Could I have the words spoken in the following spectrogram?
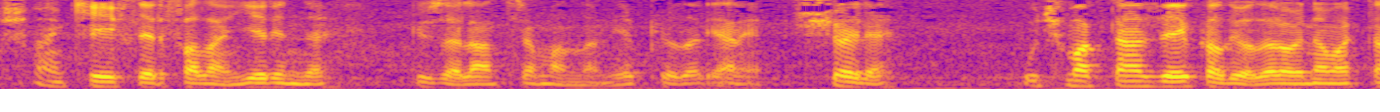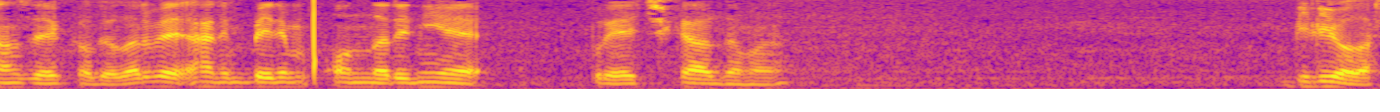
Şu an keyifleri falan yerinde. Güzel antrenmanlarını yapıyorlar. Yani şöyle uçmaktan zevk alıyorlar, oynamaktan zevk alıyorlar ve hani benim onları niye buraya çıkardığımı biliyorlar.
